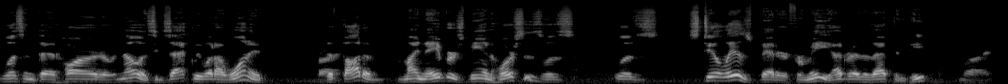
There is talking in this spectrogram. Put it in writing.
wasn't that hard. Or, no, it's exactly what I wanted. Right. The thought of my neighbors being horses was was still is better for me. I'd rather that than people. Right.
